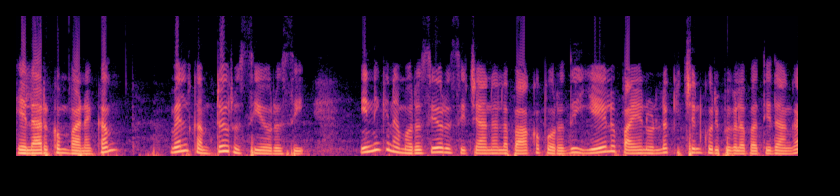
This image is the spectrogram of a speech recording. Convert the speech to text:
எல்லாருக்கும் வணக்கம். வெல்கம் டு ருசியோ ருசி. இன்றைக்கி நம்ம ருசியோ ருசி சேனலில் பார்க்க போகிறது ஏழு பயனுள்ள கிச்சன் குறிப்புகளை பற்றி தாங்க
